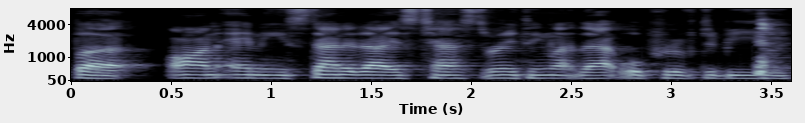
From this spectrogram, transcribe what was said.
But on any standardized test or anything like that will prove to be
